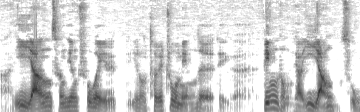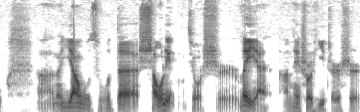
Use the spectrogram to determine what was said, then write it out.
啊，益阳曾经出过一一种特别著名的这个兵种，叫益阳五族啊。那益阳五族的首领就是魏延啊，那时候一直是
